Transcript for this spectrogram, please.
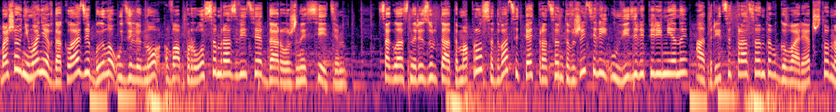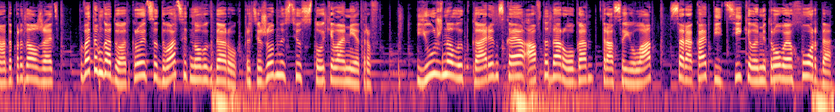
Большое внимание в докладе было уделено вопросам развития дорожной сети. Согласно результатам опроса, 25% жителей увидели перемены, а 30% говорят, что надо продолжать. В этом году откроется 20 новых дорог протяженностью 100 километров. Южно-Лыткаринская автодорога, трасса Юла, 45-километровая хорда,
